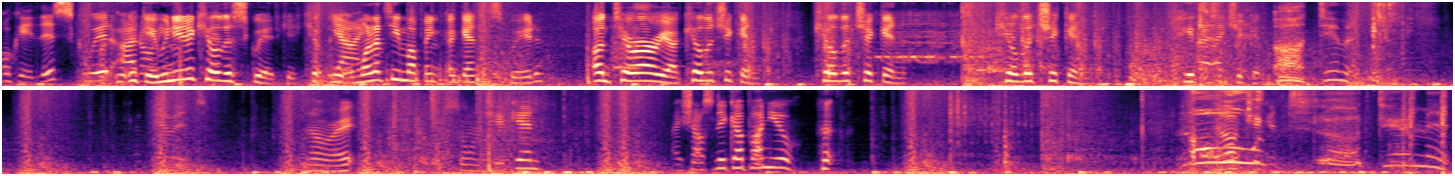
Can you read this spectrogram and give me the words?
okay, this squid. I Okay, we need to kill this squid. Okay, kill, Yeah, I want to team up in, against the squid. On Terraria, kill the chicken. Kill the chicken. Kill the chicken. Hate the chicken. Ah, damn it. Damn it, All right. So chicken! I shall sneak up on you. No, No, chicken. Ah, damn it.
